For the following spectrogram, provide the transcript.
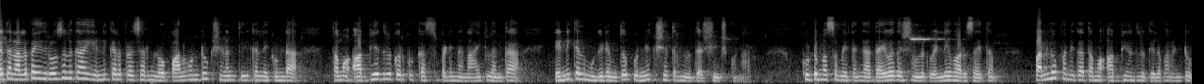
గత నలభై ఐదు రోజులుగా ఎన్నికల ప్రచారంలో పాల్గొంటూ క్షణం తీరిక లేకుండా తమ అభ్యర్థుల కొరకు కష్టపడిన నాయకులంతా ఎన్నికలు ముగియడంతో పుణ్యక్షేత్రంలో దర్శించుకున్నారు. కుటుంబ సమేతంగా దైవ దర్శనాలకు వెళ్ళేవారు సైతం పనిలో పనిగా తమ అభ్యర్థులు గెలవాలంటూ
